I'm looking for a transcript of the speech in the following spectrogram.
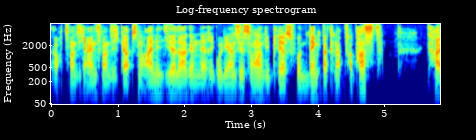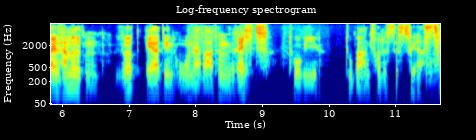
auch 2021 gab es nur eine Niederlage in der regulären Saison. Die Playoffs wurden denkbar knapp verpasst. Kyle Hamilton, wird er den hohen Erwartungen gerecht? Tobi, du beantwortest es zuerst.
